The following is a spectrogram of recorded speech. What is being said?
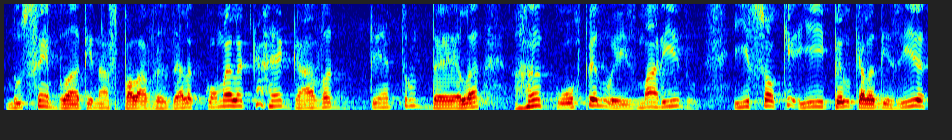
no semblante e nas palavras dela como ela carregava dentro dela rancor pelo ex-marido. E, só e pelo que ela dizia,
